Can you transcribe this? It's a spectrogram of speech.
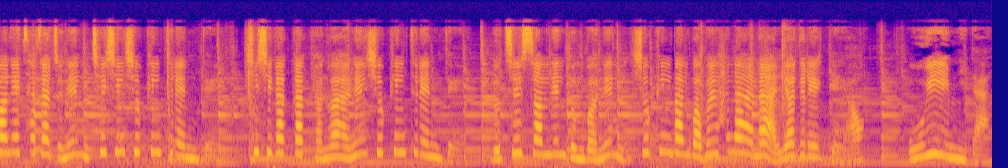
번에 찾아주는 최신 쇼핑 트렌드. 시시각각 변화하는 쇼핑 트렌드. 놓칠 수 없는 돈 버는 쇼핑 방법을 하나하나 알려드릴게요. 5위입니다.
